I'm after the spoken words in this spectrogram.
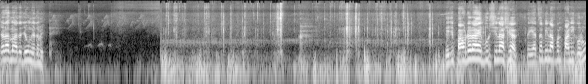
चला मग आता जेवून घ्या तुम्ही. हे जे पावडर आहे बुरशीनाशक तर याचं बिन आपण पाणी करू.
